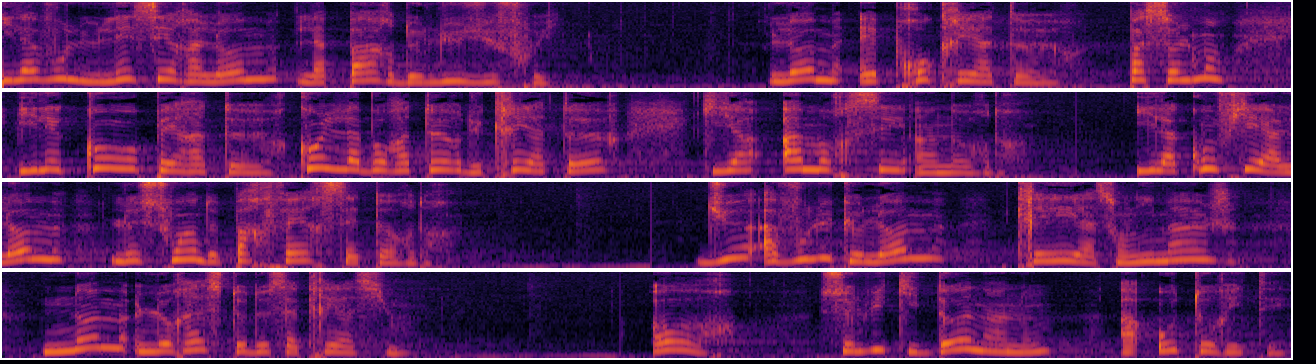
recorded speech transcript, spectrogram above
Il a voulu laisser à l'homme la part de l'usufruit. L'homme est procréateur, pas seulement, il est coopérateur, collaborateur du Créateur qui a amorcé un ordre. Il a confié à l'homme le soin de parfaire cet ordre. Dieu a voulu que l'homme, créé à son image, nomme le reste de sa création. Or, celui qui donne un nom a autorité.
